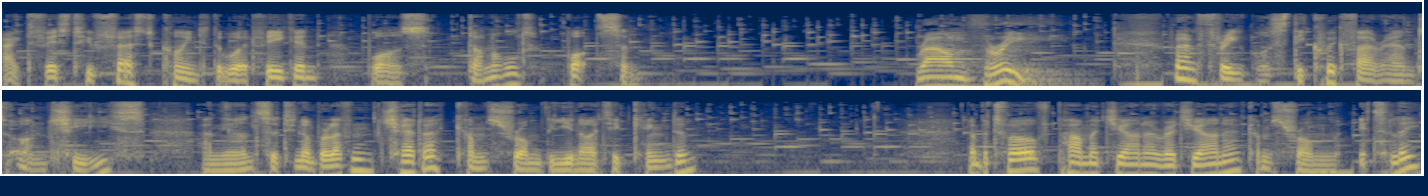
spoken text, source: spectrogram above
activist who first coined the word vegan was Donald Watson. Round 3. Round three was the quickfire round on cheese, and the answer to number 11, cheddar, comes from the United Kingdom. Number 12, Parmigiano Reggiano, comes from Italy.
